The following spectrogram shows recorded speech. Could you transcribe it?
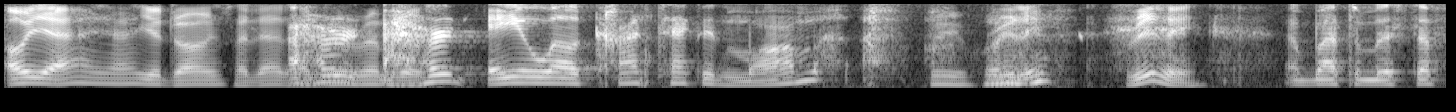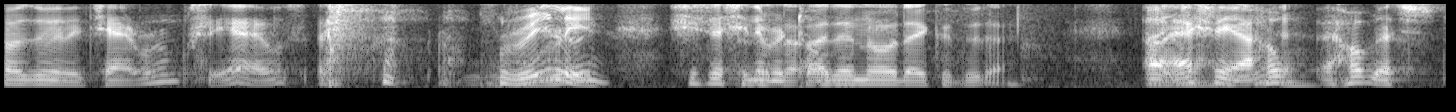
Oh yeah, yeah, your drawings. I did. I I, heard remember. I heard AOL contacted mom Wait. Really, really, about some of the stuff I was doing in the chat rooms. Yeah, it was. really. she said she I never didn't know- told I didn't know they could do that. Uh, I- actually, I hope yeah. I hope that's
